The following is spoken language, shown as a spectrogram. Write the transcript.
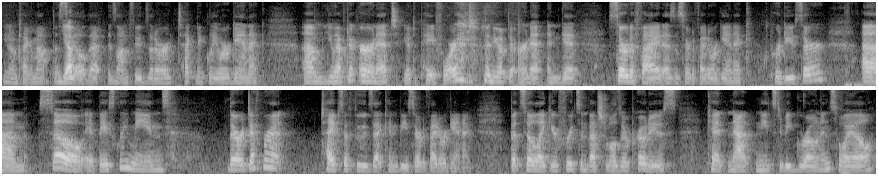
you know, what I'm talking about the Yep. seal that is on foods that are technically organic. Um, you have to earn it. You have to pay for it, and you have to earn it and get certified as a certified organic producer. Um, so it basically means there are different types of foods that can be certified organic. But so like your fruits and vegetables or produce can needs to be grown in soil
